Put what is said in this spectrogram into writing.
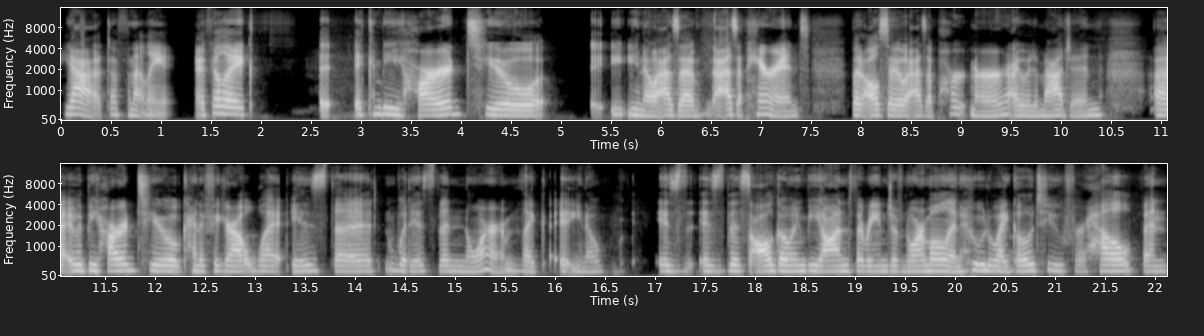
Yeah, definitely. I feel like it, it can be hard to you know as a as a parent but also as a partner i would imagine uh, it would be hard to kind of figure out what is the what is the norm? Like it, you know is is this all going beyond the range of normal? And who do i mm-hmm. go to for help? And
